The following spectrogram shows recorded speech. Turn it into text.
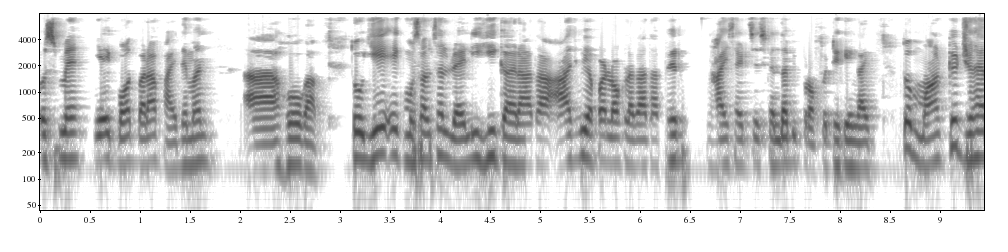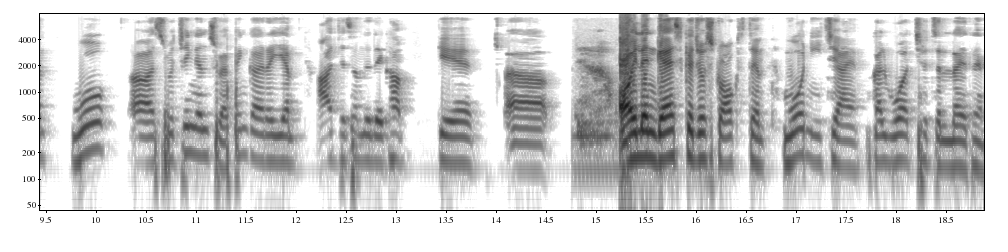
उसमें ये एक बहुत बड़ा फ़ायदेमंद होगा। तो ये एक मुसलसल रैली ही कर रहा था। आज भी अपर लॉक लगा था, फिर हाई साइड से इसके अंदर भी प्रॉफिट टेकिंग आई। तो मार्केट जो है वो स्विचिंग एंड स्वैपिंग कर रही है। आज जैसे हमने देखा कि ऑयल एंड गैस के जो स्टॉक्स थे, वो नीचे आए। कल वो अच्छे चल रहे थे।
